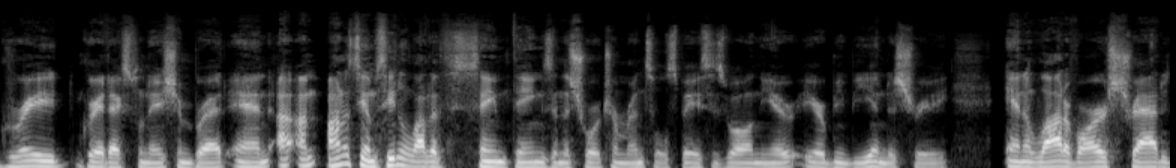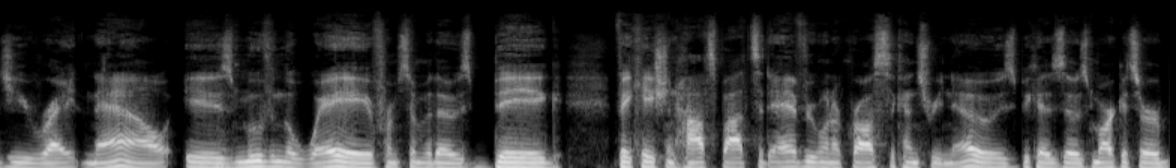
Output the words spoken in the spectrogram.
Great, great explanation, Brett. And I, am honestly, I'm seeing a lot of the same things in the short term rental space as well in the Airbnb industry. And a lot of our strategy right now is moving away from some of those big vacation hotspots that everyone across the country knows because those markets are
